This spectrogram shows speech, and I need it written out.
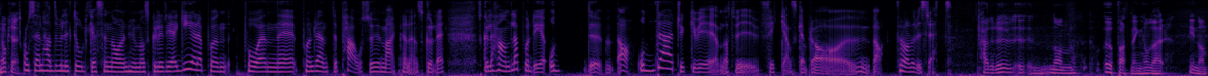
Okay. Och sen hade vi lite olika scenarion hur man skulle reagera på en, på en, eh, på en räntepaus och hur marknaden skulle, skulle handla på det. Och, eh, ja, och där tycker vi ändå att vi fick ganska bra, ja, förhållandevis rätt. Hade du eh, någon uppfattning om det här innan?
